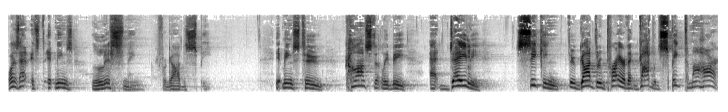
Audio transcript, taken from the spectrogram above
What is that? It's, it means listening for God to speak. It means to constantly be at daily seeking through God through prayer that God would speak to my heart.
